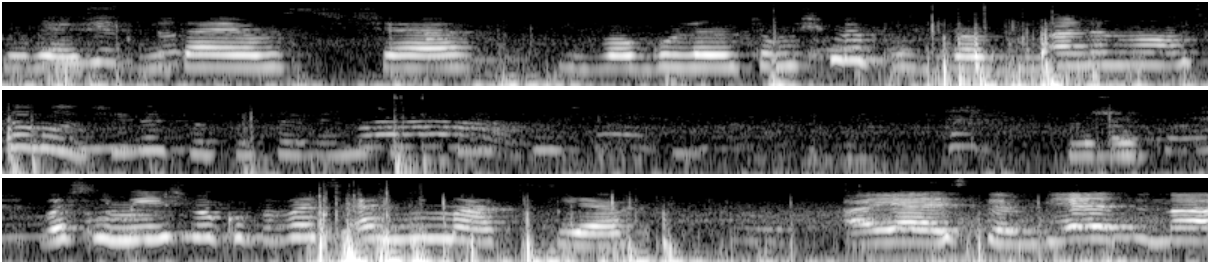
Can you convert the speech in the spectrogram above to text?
no wiesz, witając się i w ogóle, no to musimy pozdrowić. Ale mam cały odcinek do pozdrawienia. Może właśnie mieliśmy kupować animację. A ja jestem biedna.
